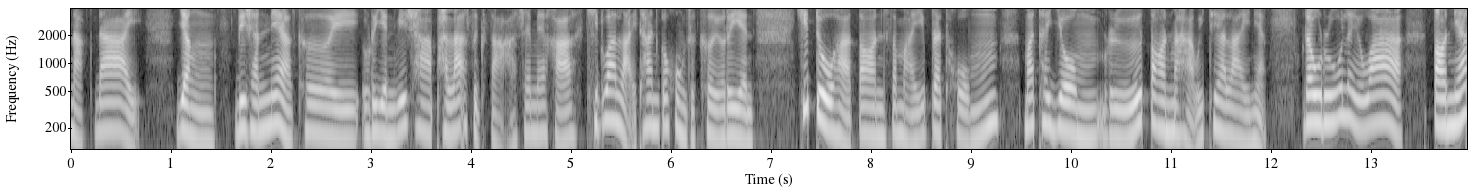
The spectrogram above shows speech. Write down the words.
หนักๆได้ อย่างดิฉันเนี่ยเคยเรียนวิชาพละศึกษาใช่ไหมคะ คิดว่าหลายท่านก็คงจะเคยเรียน คิดดูค่ะตอนสมัยประถม มัธยม หรือตอนมหาวิทยาลัยเนี่ยเรารู้เลยว่า ตอนนี้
